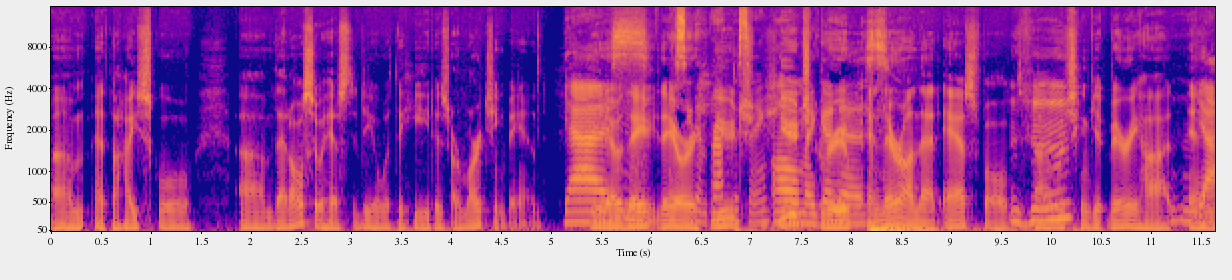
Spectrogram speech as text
um, at the high school um, that also has to deal with the heat is our marching band Yes. you know they they I are a huge practicing. huge Oh, group goodness. and they're on that asphalt uh, which can get very hot and Yeah.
